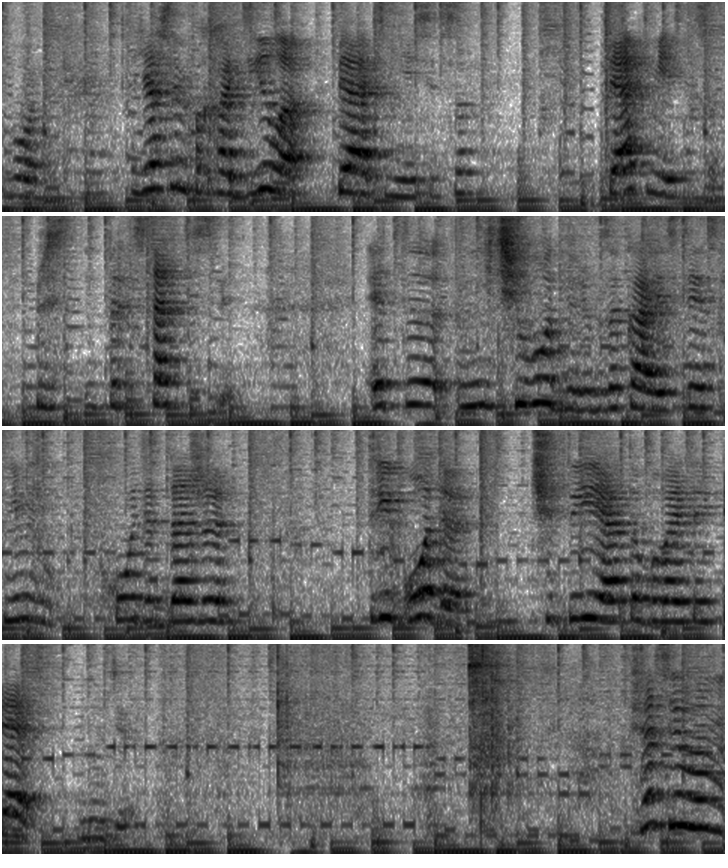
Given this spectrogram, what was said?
Вот. Я с ним походила 5 месяцев. 5 месяцев. Представьте себе. Это ничего для рюкзака, если с ним ходят даже 3 года, 4, а то бывает и 5 люди. Сейчас я вам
